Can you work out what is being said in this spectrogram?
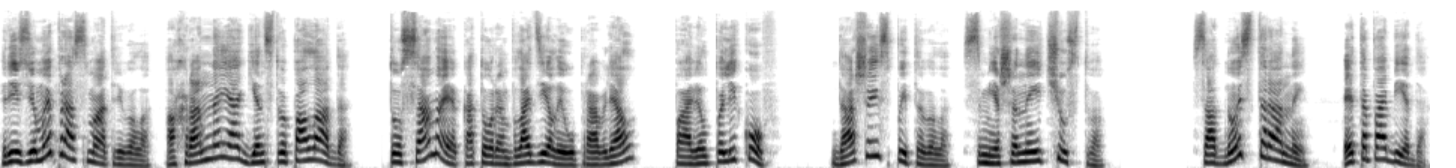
Резюме просматривала охранное агентство «Паллада», то самое, которым владел и управлял Павел Поляков. Даша испытывала смешанные чувства. С одной стороны, это победа.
